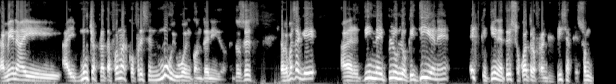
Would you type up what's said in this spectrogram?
también hay, hay muchas plataformas que ofrecen muy buen contenido. Entonces, lo que pasa es que, a ver, Disney Plus lo que tiene es que tiene tres o cuatro franquicias que son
